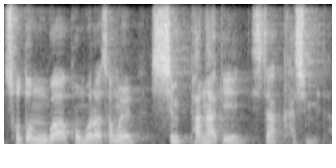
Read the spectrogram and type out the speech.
소돔과 고모라 성을 심판하기 시작하십니다.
